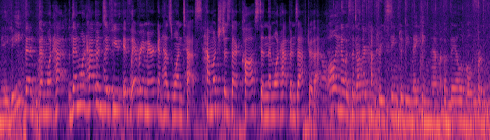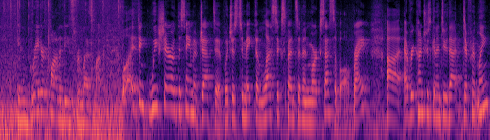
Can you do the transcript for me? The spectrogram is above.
Maybe. Then then what ha- then what happens if you if every American has one test? How much does that cost and then what happens after that? All I know is that other countries seem to be making them available for in greater quantities for less money. Well, I think we share the same objective, which is to make them less expensive and more accessible, right? Uh, every country is going to do that differently.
